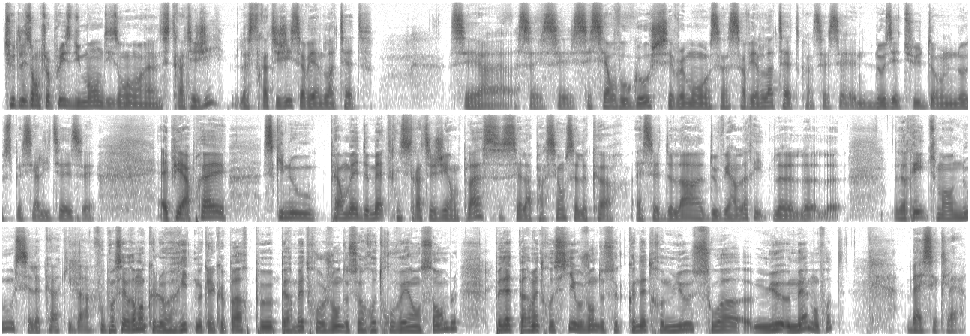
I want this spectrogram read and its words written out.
toutes les entreprises du monde, ils ont une stratégie. La stratégie, ça vient de la tête. C'est euh, cerveau gauche, c'est vraiment, ça, ça vient de la tête. C'est- nos études, nos spécialités. Et puis après, ce qui nous permet de mettre une stratégie en place, c'est la passion, c'est le cœur. Et c'est de là d'où vient le rythme. Le rythme en nous, c'est le cœur qui bat. Vous pensez vraiment que le rythme, quelque part, peut permettre aux gens de se retrouver ensemble? Peut-être permettre aussi aux gens de se connaître mieux, soit mieux eux-mêmes, en fait? Ben, c'est clair.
